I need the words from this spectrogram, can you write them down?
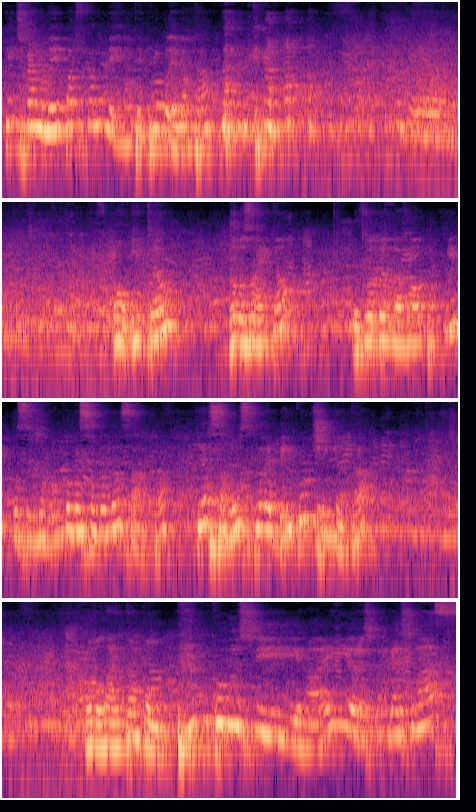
Quem estiver no meio pode ficar no meio, não tem problema, tá? Bom, então, vamos lá então? Eu vou dando a volta aqui, vocês já vão começando a dançar, tá? E essa música ela é bem curtinha, tá? Vamos lá então com Tankobushi. Hai, yoroshiku onegai shimasu.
